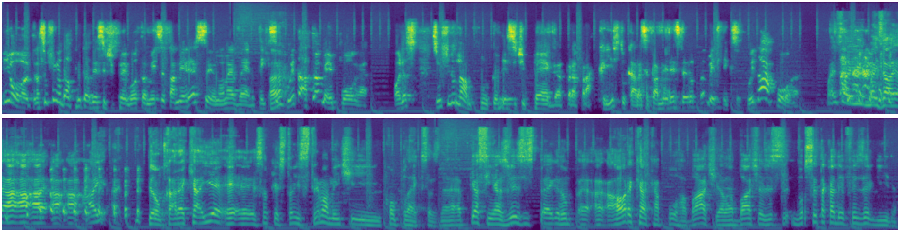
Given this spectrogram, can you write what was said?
E outra, se o filho da puta desse te pegou também, você tá merecendo, né, velho? Tem que Hã? se cuidar também, porra. Olha, se o filho da puta desse te pega pra, pra Cristo, cara, você tá merecendo também. Você tem que se cuidar, porra. Mas aí, mas aí, então, cara, é que aí é- é- é- são questões extremamente complexas, né? É porque assim, às vezes pega, não- é, a, a hora que a, que a porra bate, ela bate, às vezes você tá com a defesa erguida,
